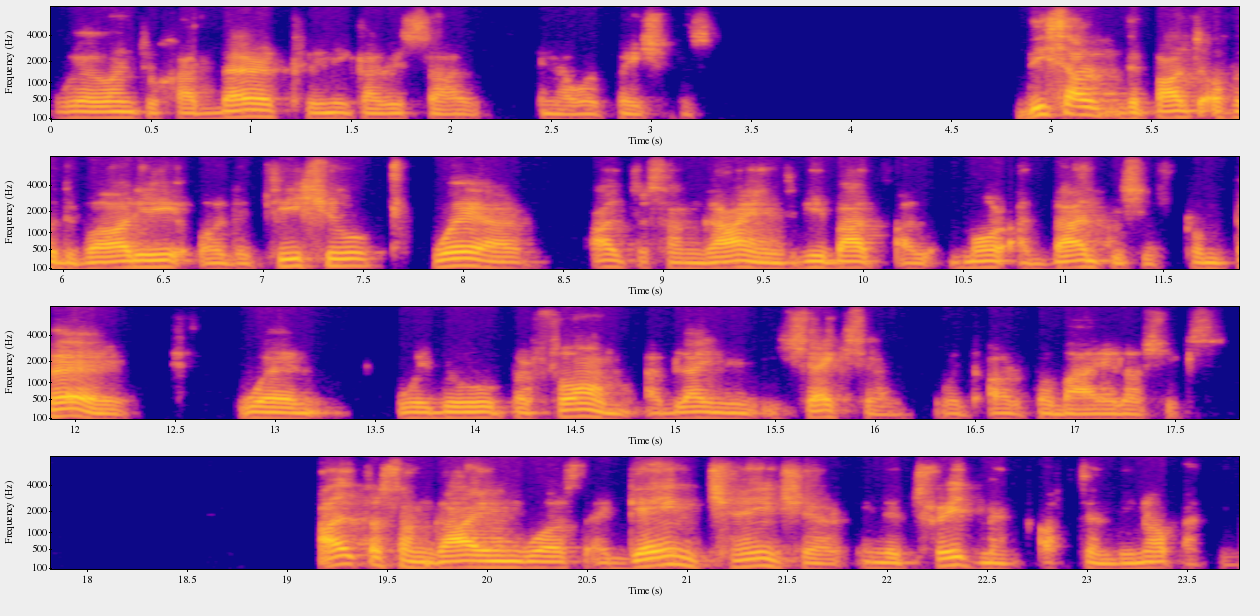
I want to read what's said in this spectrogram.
we are going to have better clinical results in our patients. These are the parts of the body or the tissue where ultrasound guidance give us more advantages compared when we do perform a blind injection with orthobiologics. Ultrasound guiding was a game changer in the treatment of tendinopathy.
